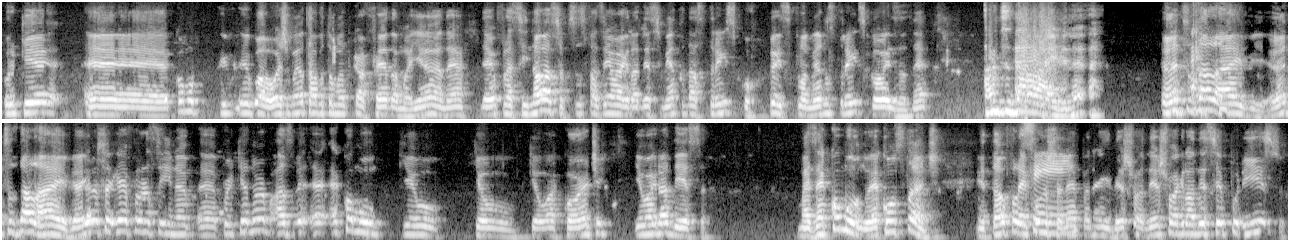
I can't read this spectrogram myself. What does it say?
porque é, como igual hoje manhã eu estava tomando café da manhã, né? Daí eu falei assim, nossa, eu preciso fazer um agradecimento das três coisas, pelo menos três coisas, né? Antes da live, né? Antes da live, antes da live. Aí eu cheguei e falei assim, né? É, porque é, é, é comum que eu, que, eu, que eu acorde e eu agradeça. Mas é comum, não é constante. Então eu falei, Sim. poxa, né? Peraí, deixa, deixa eu agradecer por isso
